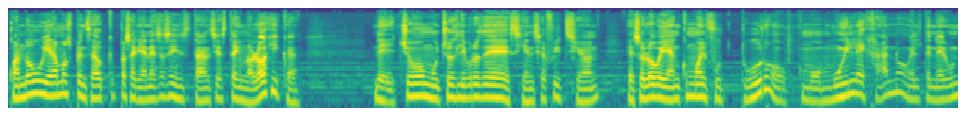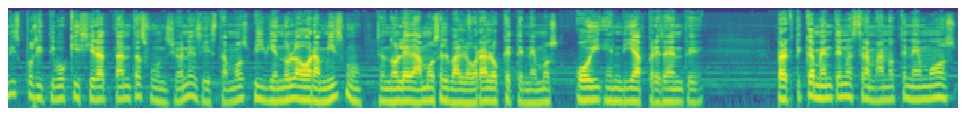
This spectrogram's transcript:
¿Cuándo hubiéramos pensado que pasarían esas instancias tecnológicas? De hecho, muchos libros de ciencia ficción eso lo veían como el futuro, como muy lejano, el tener un dispositivo que hiciera tantas funciones y estamos viviéndolo ahora mismo. No le damos el valor a lo que tenemos hoy en día presente. Prácticamente en nuestra mano tenemos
